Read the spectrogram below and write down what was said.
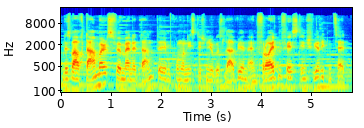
Und es war auch damals für meine Tante im kommunistischen Jugoslawien ein Freudenfest in schwierigen Zeiten.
